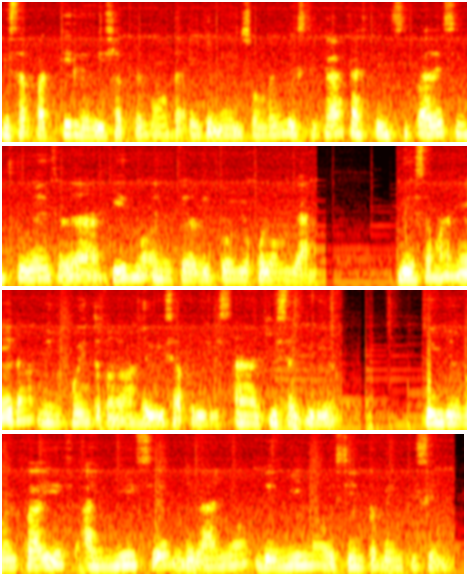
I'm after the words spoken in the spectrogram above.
Es a partir de dicha pregunta en que me dispongo investigar las principales influencias del anarquismo en el territorio colombiano. De esa manera me encuentro con Evangelisa Pris, anarquista griego, quien llegó al país a inicios del año de 1925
